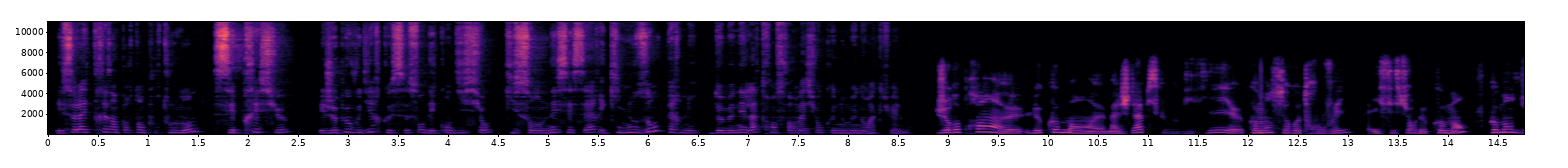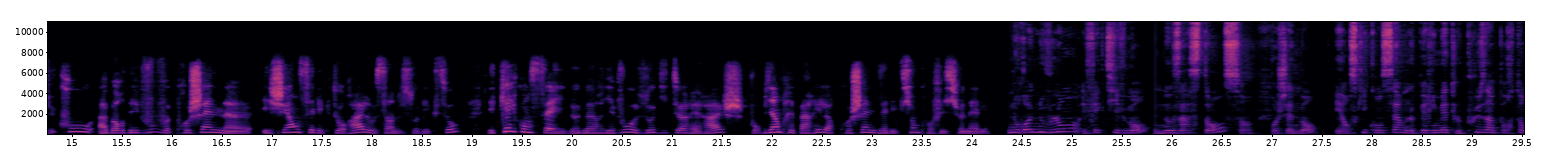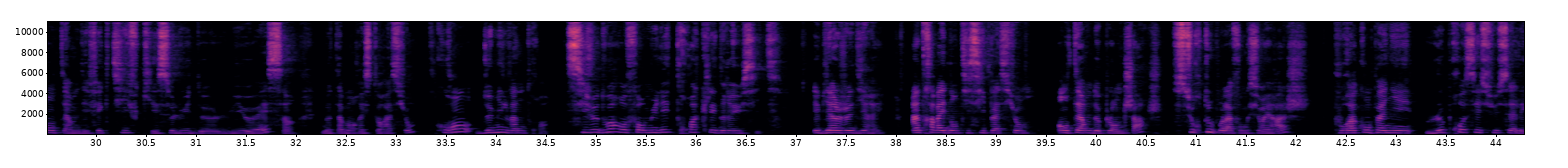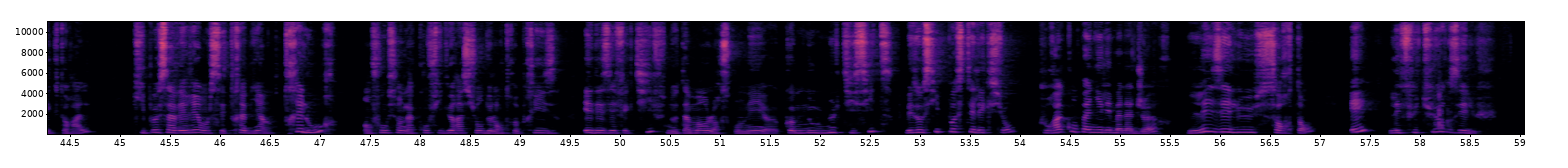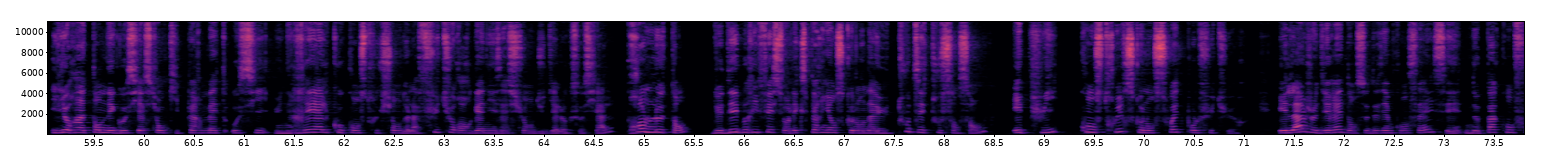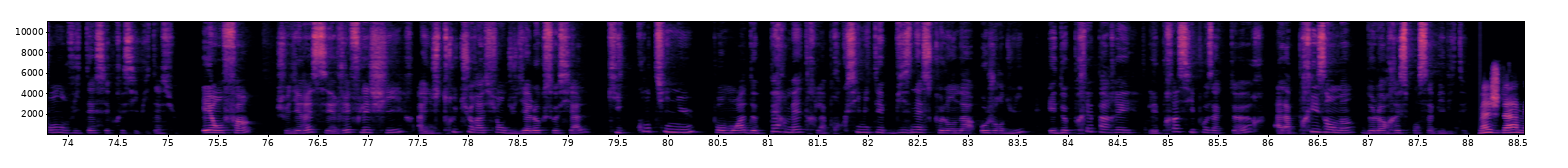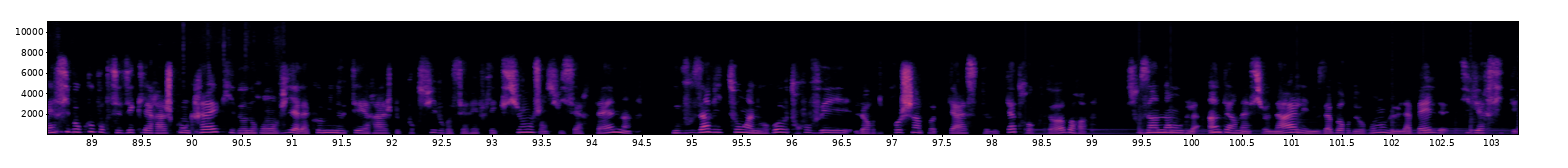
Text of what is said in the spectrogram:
Et cela est très important pour tout le monde, c'est précieux et je peux vous dire que ce sont des conditions qui sont nécessaires et qui nous ont permis de mener la transformation que nous menons actuellement. Je reprends euh, le comment, euh, Majda, puisque vous disiez euh, comment se retrouver, et c'est sur le comment. Comment, du coup, abordez-vous votre prochaine échéance électorale au sein de Sodexo et quels conseils donneriez-vous aux auditeurs RH pour bien préparer leurs prochaines élections professionnelles? Nous renouvelons effectivement nos instances prochainement, et en ce qui concerne le périmètre le plus important en termes d'effectifs, qui est celui de l'UES, notamment restauration, courant 2023. Si je dois reformuler trois clés de réussite, eh bien, je dirais un travail d'anticipation en termes de plan de charge, surtout pour la fonction RH, pour accompagner le processus électoral, qui peut s'avérer, on le sait très bien, très lourd en fonction de la configuration de l'entreprise et des effectifs, notamment lorsqu'on est euh, comme nous multisite, mais aussi post-élection pour accompagner les managers, les élus sortants et les futurs élus. Il y aura un temps de négociation qui permette aussi une réelle co-construction de la future organisation du dialogue social, prendre le temps de débriefer sur l'expérience que l'on a eue toutes et tous ensemble, et puis construire ce que l'on souhaite pour le futur. Et là, je dirais, dans ce deuxième conseil, c'est ne pas confondre vitesse et précipitation. Et enfin, je dirais, c'est réfléchir à une structuration du dialogue social qui continue, pour moi, de permettre la proximité business que l'on a aujourd'hui et de préparer les principaux acteurs à la prise en main de leurs responsabilités. Majda, merci beaucoup pour ces éclairages concrets qui donneront envie à la communauté RH de poursuivre ces réflexions, j'en suis certaine. Nous vous invitons à nous retrouver lors du prochain podcast le 4 octobre sous un angle international et nous aborderons le label diversité.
